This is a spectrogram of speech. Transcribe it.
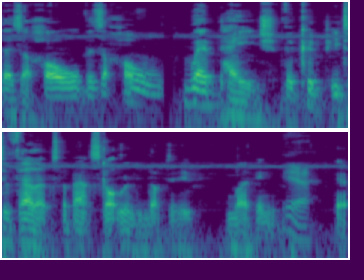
there's a whole there's a whole web page that could be developed about Scotland and Doctor Who, in my opinion. yeah. Yeah.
